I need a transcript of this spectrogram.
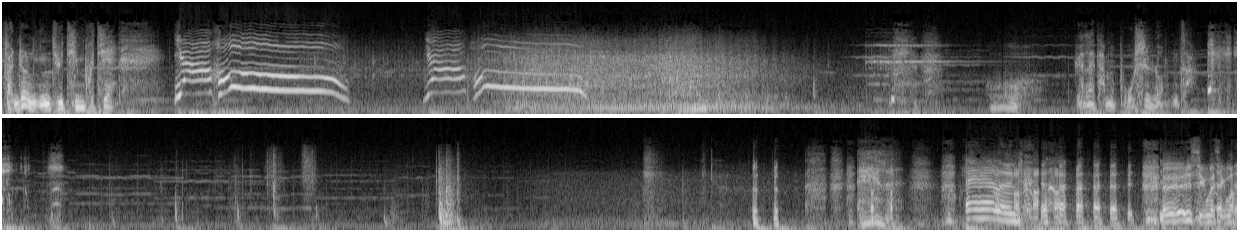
反正邻居听不见。呀吼！来他们不是聋子。Allen，Allen，行了行了，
